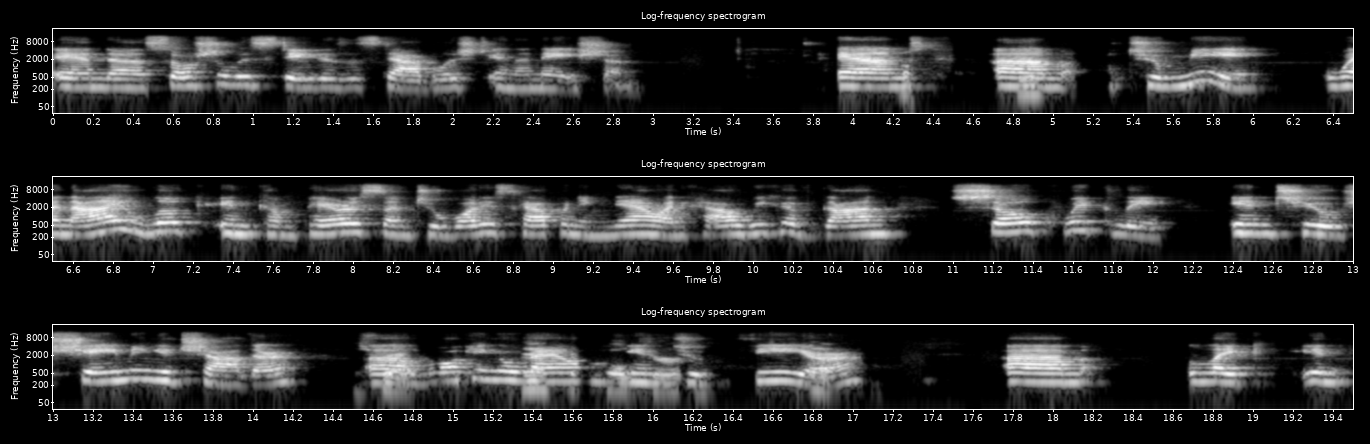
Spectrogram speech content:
and a socialist state is established in a nation. And um, to me, when I look in comparison to what is happening now and how we have gone so quickly into shaming each other, uh, walking around into fear, yeah. um, like in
